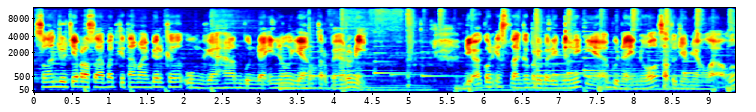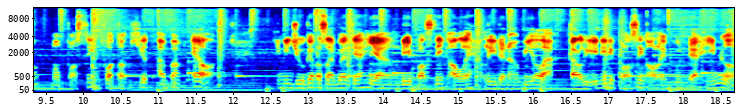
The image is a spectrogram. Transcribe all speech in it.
Selanjutnya para sahabat kita mampir ke unggahan Bunda Inul yang terbaru nih di akun Instagram pribadi miliknya, Bunda Inul satu jam yang lalu memposting foto cute Abang L. Ini juga persahabat ya yang diposting oleh Lida Nabila. Kali ini diposting oleh Bunda Inul.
